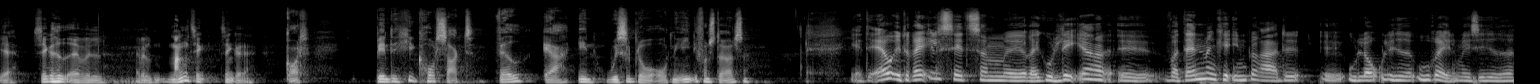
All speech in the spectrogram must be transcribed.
ja, sikkerhed er vel, er vel mange ting, tænker jeg. Godt. Bente, helt kort sagt, hvad er en whistleblower-ordning egentlig for en størrelse? Ja, det er jo et regelsæt, som øh, regulerer, øh, hvordan man kan indberette øh, ulovligheder, uregelmæssigheder.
